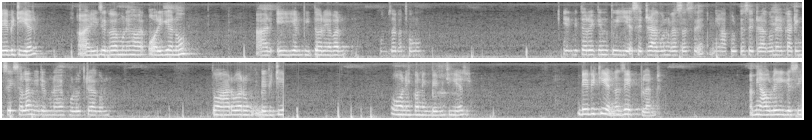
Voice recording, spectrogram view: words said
বেবি টিয়ার আর এই জায়গা মনে হয় অরিগ্যানো আর এই এর ভিতরে আবার কোন জায়গা থমু? এর ভিতরে কিন্তু ই আছে ড্রাগন গাছ আছে। আমি আপুর কাছে ড্রাগনের কাটিং চাইছিলাম, এটা মনে হয় হলুদ ড্রাগন তো আরও আরও বেবি টিয়ার অনেক অনেক বেবি টিয়ার বেবি টিয়ার না জেড প্লান্ট আমি আউলেই গেছি।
